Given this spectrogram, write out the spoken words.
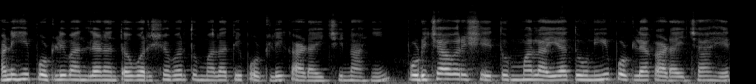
आणि ही पोटली बांधल्यानंतर वर्षभर तुम्हाला ती पोटली काढायची नाही. पुढच्या वर्षी तुम्हाला या दोन्ही पोटल्या काढायच्या आहेत.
